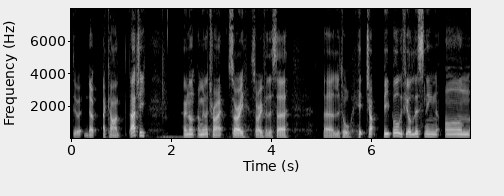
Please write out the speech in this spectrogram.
do it? Nope, I can't. Actually, hang on, I'm going to try it. Sorry, sorry for this uh, uh, little hitch up, people. If you're listening on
